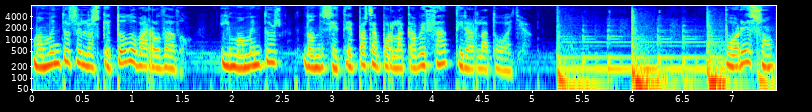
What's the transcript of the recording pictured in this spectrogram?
momentos en los que todo va rodado y momentos donde se te pasa por la cabeza tirar la toalla. Por eso,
